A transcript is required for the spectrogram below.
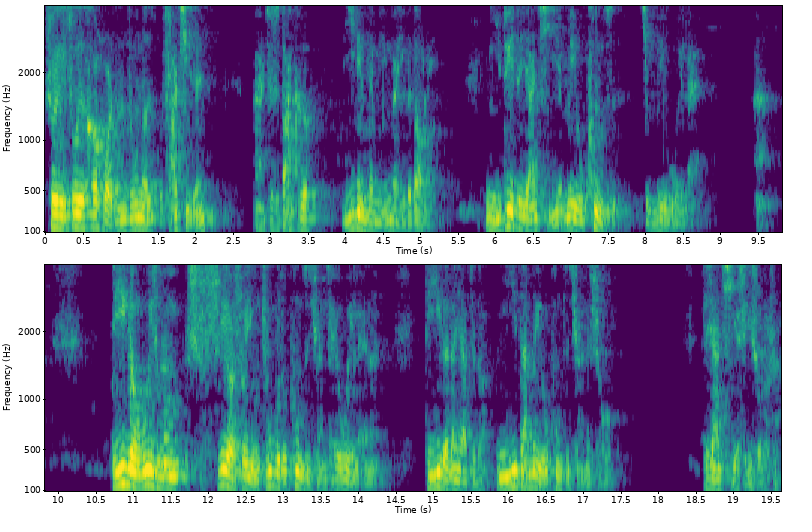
所以，作为合伙当中的发起人，啊，就是大哥，一定得明白一个道理：你对这家企业没有控制，就没有未来。啊，第一个，为什么非要说有足够的控制权才有未来呢？第一个，大家知道，你一旦没有控制权的时候，这家企业谁说了算？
